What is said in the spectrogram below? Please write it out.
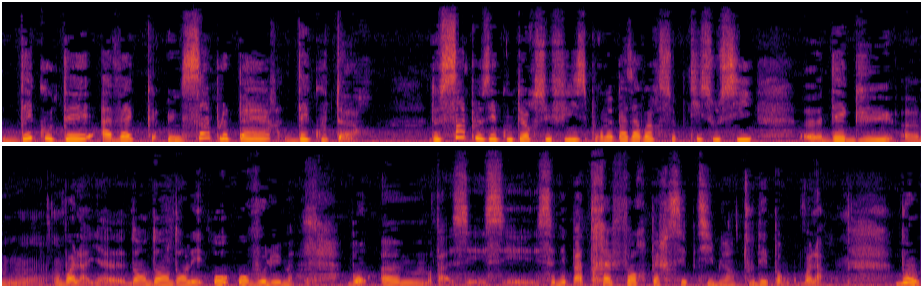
d'écouter avec une simple paire d'écouteurs. De simples écouteurs suffisent pour ne pas avoir ce petit souci euh, d'aigu, euh, voilà, dans, les hauts, hauts volumes. Bon, euh, enfin, ce n'est pas très fort perceptible, hein, tout dépend, voilà. Bon,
